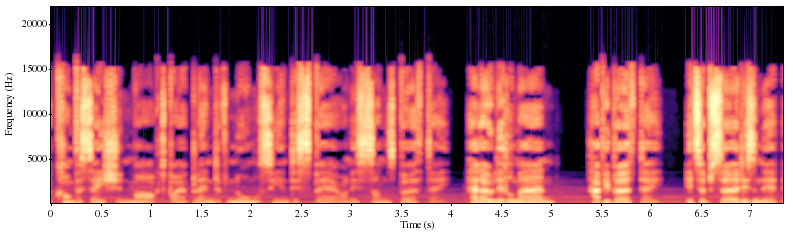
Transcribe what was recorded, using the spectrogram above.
a conversation marked by a blend of normalcy and despair on his son's birthday. Hello, little man. Happy birthday. It's absurd, isn't it,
